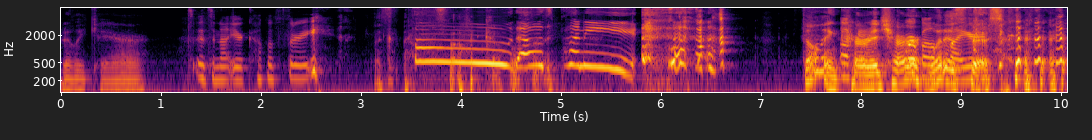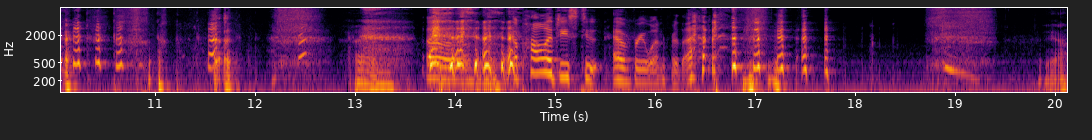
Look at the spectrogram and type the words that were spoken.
really care. It's, it's not your cup of three. It's, it's oh, that was funny. Don't encourage okay. her. What fired. is this? uh, apologies to everyone for that. yeah.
